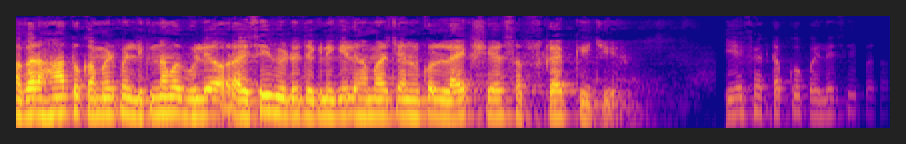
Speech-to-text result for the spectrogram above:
अगर हाँ तो कमेंट में लिखना मत भूलिए और ऐसी वीडियो देखने के लिए हमारे चैनल को लाइक, शेयर, सब्सक्राइब कीजिए। ये फैक्ट आपको पहले से ही पता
